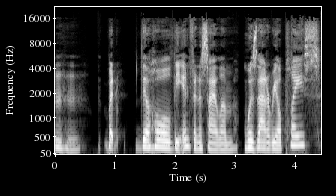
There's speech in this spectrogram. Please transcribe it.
Mm-hmm. But the whole the infant asylum was that a real place?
